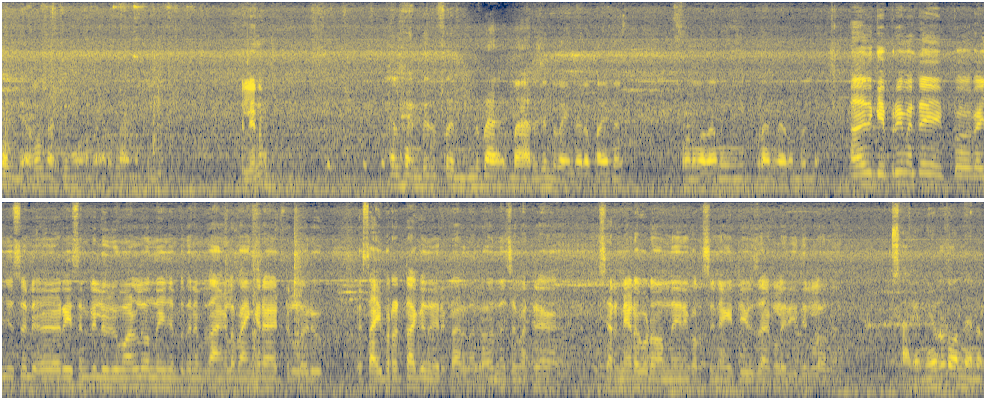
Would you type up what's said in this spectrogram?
കല്യാണം തട്ടി പോകണം വേറെ പ്ലാനൊന്നുമില്ല കല്യാണം? അല്ല എന്റെ ഒരു ഫ്രണ്ടിന്റെ മാരേജ് ഉണ്ട് വൈകുന്നേരം. അപ്പം അതിന് പോകണം അതാണ് ഈ പ്ലാൻ വേറെ ഒന്നുമില്ല. അതായത് ഗബ്രി മറ്റേ ഇപ്പോൾ കഴിഞ്ഞ ദിവസം റീസെന്റ്ലി ലുരുമാളിൽ വന്നു കഴിഞ്ഞപ്പോൾ താങ്കൾ ഭയങ്കരമായിട്ടുള്ളൊരു സൈബർ അറ്റാക്ക് നേരിട്ടായിരുന്നല്ലോ. എന്ന് വെച്ചാൽ മറ്റേ ശരണയുടെ കൂടെ വന്നതിന് കുറച്ച് നെഗറ്റീവ്സ് ആയിട്ടുള്ള രീതിയിലുള്ളത് ശരണയോട് വന്നേനോ.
